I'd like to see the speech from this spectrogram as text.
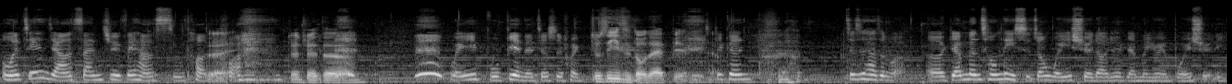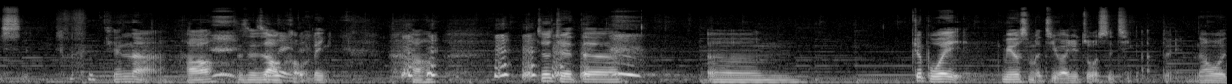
我们今天讲了三句非常俗套的话，就觉得 唯一不变的就是会变，就是一直都在变，就。跟就是他什么？呃，人们从历史中唯一学到就是人们永远不会学历史。天哪，好，这是绕口令，好，就觉得，嗯、就不会没有什么计划去做事情啊，对。然后我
